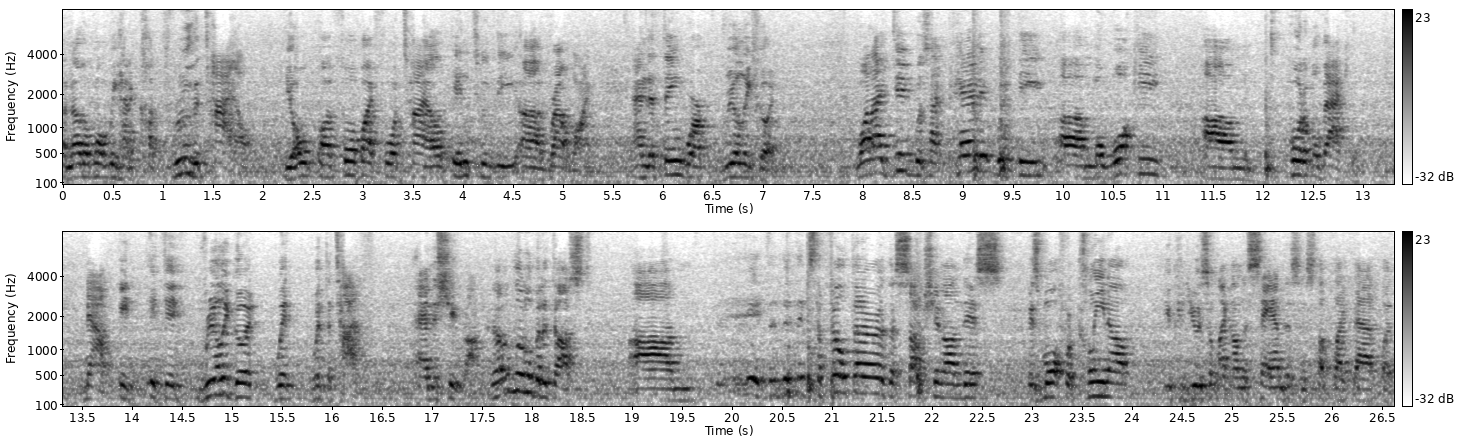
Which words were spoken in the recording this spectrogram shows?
another one we had to cut through the tile, the old 4x4 uh, tile into the uh, grout line. And the thing worked really good. What I did was I paired it with the uh, Milwaukee um, portable vacuum. Now, it, it did really good with, with the tile and the sheetrock. A little bit of dust. Um, it, it, it's the filter, the suction on this is more for cleanup. You could use it like on the sanders and stuff like that, but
